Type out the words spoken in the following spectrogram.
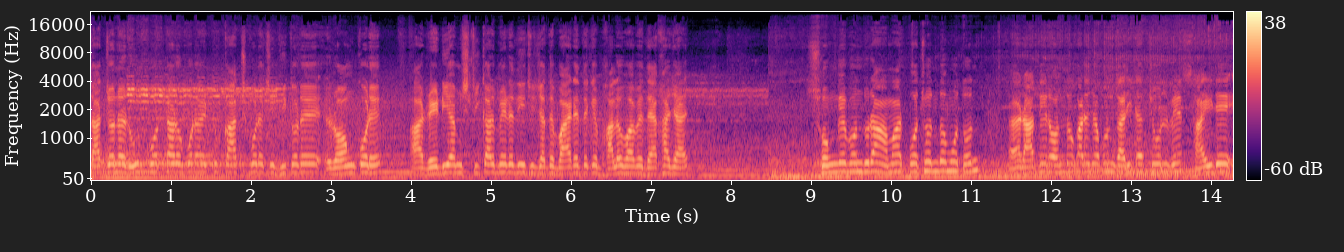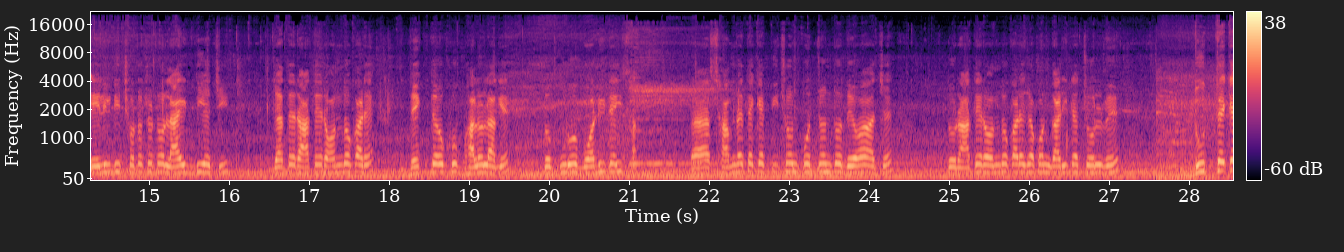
তার জন্য রুট বোর্ডটার উপরে একটু কাজ করেছি, ভিতরে রং করে আর রেডিয়াম স্টিকার মেরে দিয়েছি যাতে বাইরে থেকে ভালোভাবে দেখা যায়। সঙ্গে বন্ধুরা, আমার পছন্দ মতন রাতের অন্ধকারে যখন গাড়িটা চলবে সাইডে এলইডি ছোট ছোট লাইট দিয়েছি, যাতে রাতের অন্ধকারে দেখতেও খুব ভালো লাগে। তো পুরো বডিটাই সামনে থেকে পিছন পর্যন্ত দেওয়া আছে। তো রাতের অন্ধকারে যখন গাড়িটা চলবে, দূর থেকে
